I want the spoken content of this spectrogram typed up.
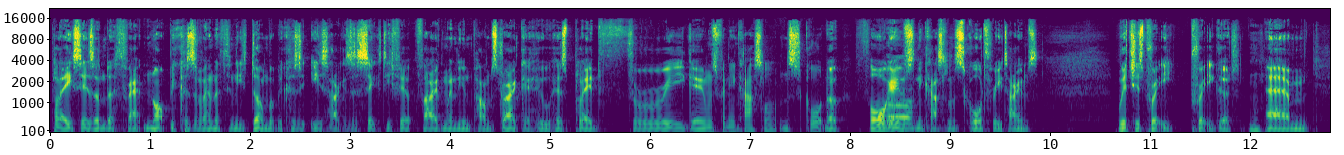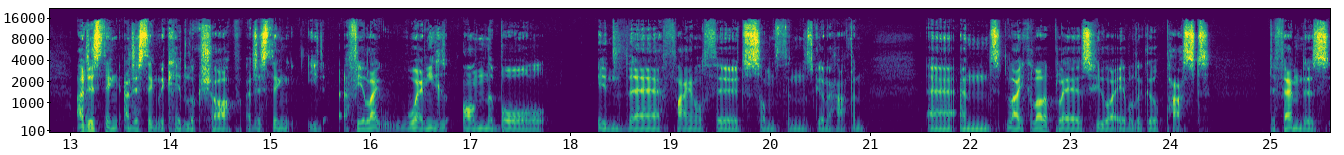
place is under threat not because of anything he's done, but because Isak is a sixty-five million pound striker who has played three games for Newcastle and scored no four, games for Newcastle and scored three times, which is pretty pretty good. Um, I just think I just think the kid looks sharp. I just think I feel like when he's on the ball in their final third, something's going to happen. Uh, and like a lot of players who are able to go past defenders,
